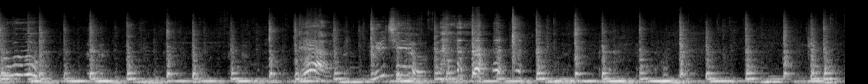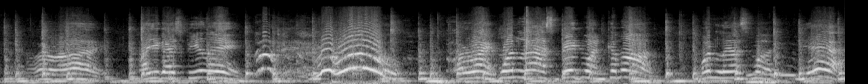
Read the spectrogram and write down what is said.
Woo! Yeah, you too. All right. How you guys feeling? Woohoo! All right, one last big one. Come on. One last one. Yeah.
